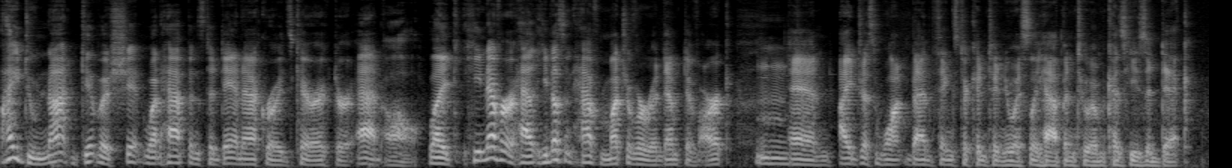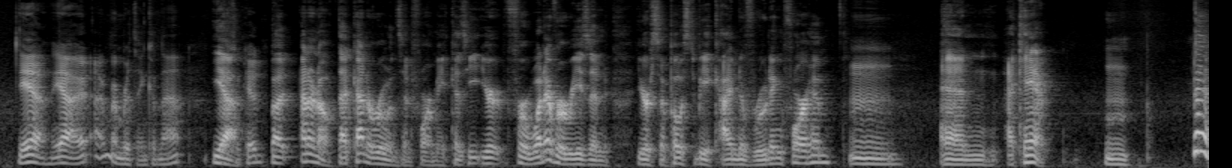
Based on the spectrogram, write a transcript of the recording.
I do not give a shit what happens to Dan Aykroyd's character at all. Like, he never has, he doesn't have much of a redemptive arc, mm-hmm. and I just want bad things to continuously happen to him because he's a dick. Yeah, yeah, I, I remember thinking that. Yeah, As a kid. but I don't know. That kind of ruins it for me because he, you're for whatever reason, you're supposed to be kind of rooting for him, mm. and I can't. Hmm. Eh.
